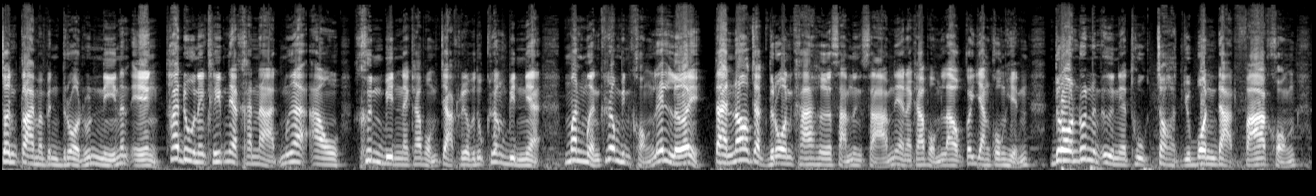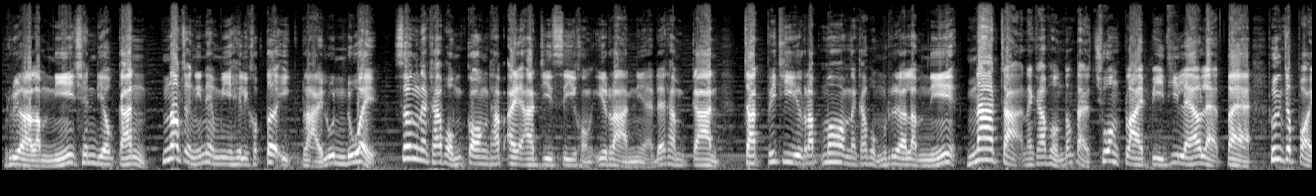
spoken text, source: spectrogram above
จนกลายมาเป็นโดรนรุ่นนี้นั่นเอง ถ้าดูในคลิปเนี่ยขนาดเมื่อเอาขึ้นบินนะครับผมจากเรือบรรทุกเครื่องบินเนี่ยมันเหมือนเครื่องบินของเล่นเลย แต่นอกจากโดรนคาเฮอร์313เนี่ยนะครับผมเราก็ยังคงเห็นโดรนรุ่นอื่นๆเนี่ยถูกจอดอยู่บนดาดฟ้าของเรือลำนี้เช่นเดียวกัน นอกจากนี้เนี่ยมีเฮลิคอปเตอร์อีกหลายรุ่นด้วย ซึ่งนะครับผมกองทัพ IRGC ของอิหร่านเนี่ยได้ทำการจัดพิธีรับมอบนะครับผมเรือลำนี้น่าจะนะครับผมตั้งแต่ช่วงปลายปีที่แล้วแหละแต่เพิ่งจะปล่อย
